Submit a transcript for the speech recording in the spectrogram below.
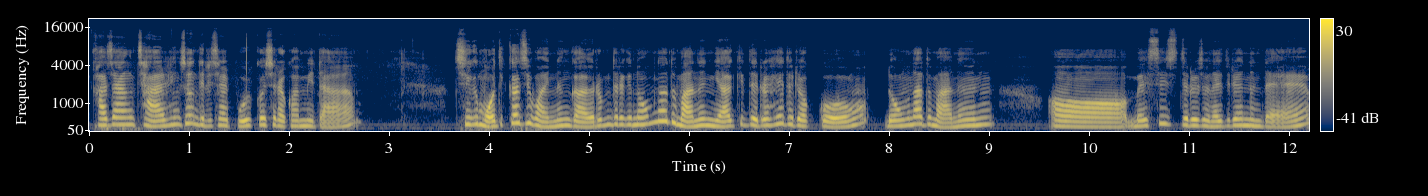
가장 잘 행성들이 잘 보일 것이라고 합니다. 지금 어디까지 와 있는가 여러분들에게 너무나도 많은 이야기들을 해드렸고 너무나도 많은 어, 메시지들을 전해드렸는데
